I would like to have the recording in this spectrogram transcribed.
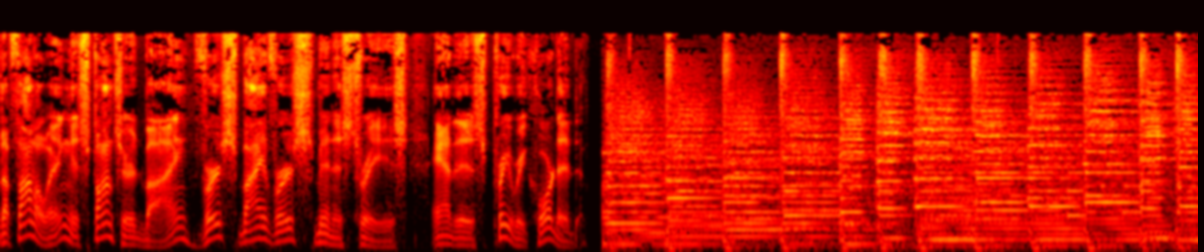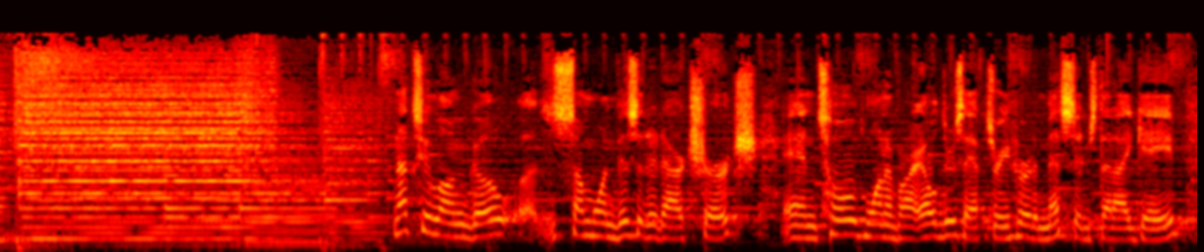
The following is sponsored by Verse by Verse Ministries and is pre recorded. Not too long ago, uh, someone visited our church and told one of our elders after he heard a message that I gave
